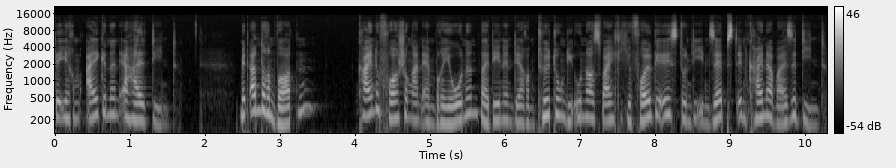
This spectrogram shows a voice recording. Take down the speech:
der ihrem eigenen Erhalt dient. Mit anderen Worten, keine Forschung an Embryonen, bei denen deren Tötung die unausweichliche Folge ist und die ihnen selbst in keiner Weise dient.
